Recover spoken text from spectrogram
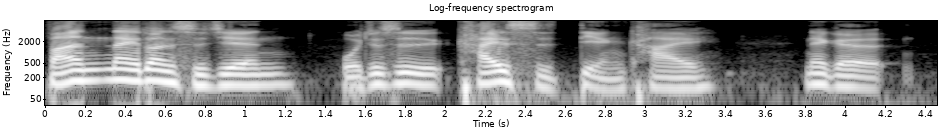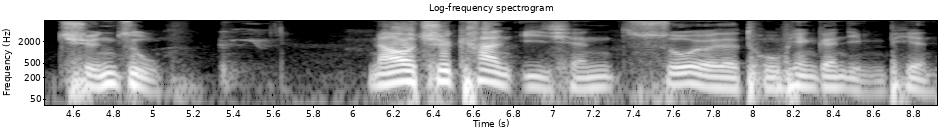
反正那一段时间，我就是开始点开那个群组，然后去看以前所有的图片跟影片。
